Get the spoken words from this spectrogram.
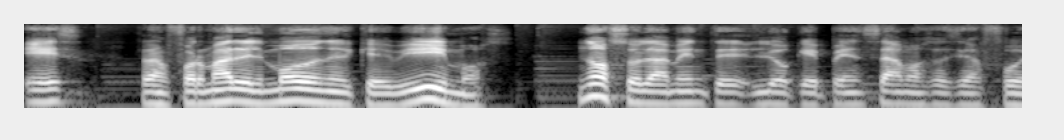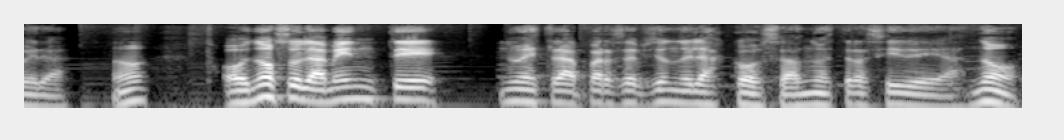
es transformar el modo en el que vivimos. No solamente lo que pensamos hacia afuera, O no solamente nuestra percepción de las cosas, nuestras ideas, no.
